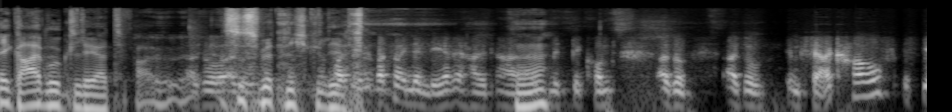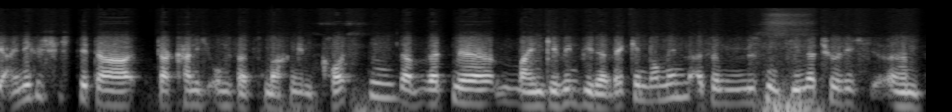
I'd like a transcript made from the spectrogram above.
Egal wo gelehrt. Also, es also, wird nicht gelehrt. Was, man in der Lehre halt ja. mitbekommt. Also, also im Verkauf ist die eine Geschichte, da, da kann ich Umsatz machen. Im Kosten, da wird mir mein Gewinn wieder weggenommen. Also müssen die natürlich ähm,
